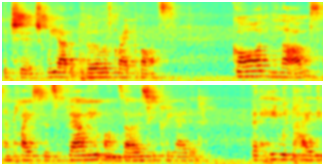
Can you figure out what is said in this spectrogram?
the church. We are the pearl of great price. God loves and places value on those he created, that he would pay the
